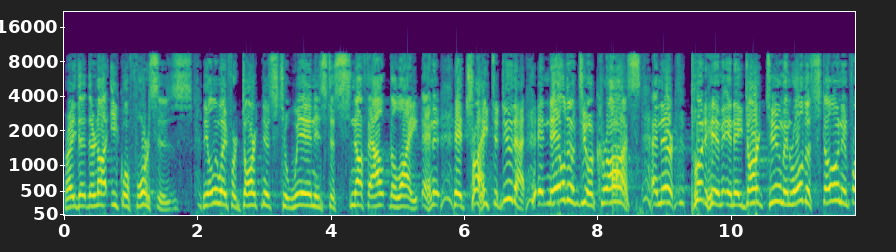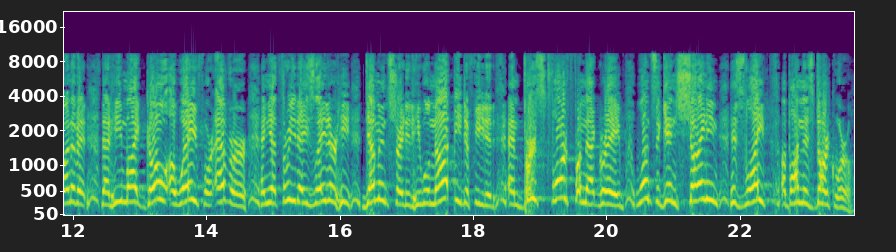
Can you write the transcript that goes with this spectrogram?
right? They're not equal forces. The only way for darkness to win is to snuff out the light. And it, it, tried to do that. It nailed him to a cross and there put him in a dark tomb and rolled a stone in front of it that he might go away forever. And yet three days later, he demonstrated he will not be defeated and burst forth from that grave, once again shining his light upon this dark world.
